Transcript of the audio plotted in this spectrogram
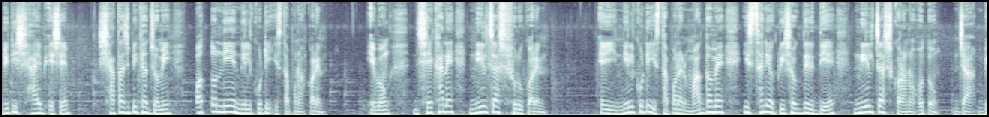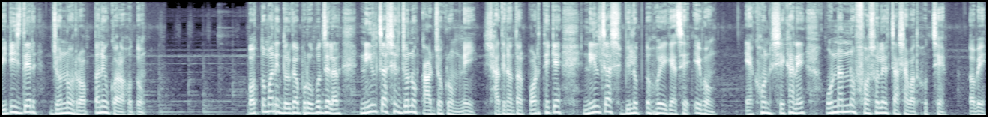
ব্রিটিশ সাহেব এসে সাতাশ বিঘা জমি, পত্তন নিয়ে নীলকুঠি স্থাপনা করেন এবং সেখানে নীল চাষ শুরু করেন। এই নীলকুঠি স্থাপনের মাধ্যমে স্থানীয় কৃষকদের দিয়ে নীল চাষ করানো হতো যা ব্রিটিশদের জন্য রপ্তানিও করা হতো। বর্তমানে দুর্গাপুর উপজেলার নীল চাষের জন্য কার্যক্রম নেই। স্বাধীনতার পর থেকে নীল চাষ বিলুপ্ত হয়ে গেছে এবং এখন সেখানে অন্যান্য ফসলের চাষাবাদ হচ্ছে। তবে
